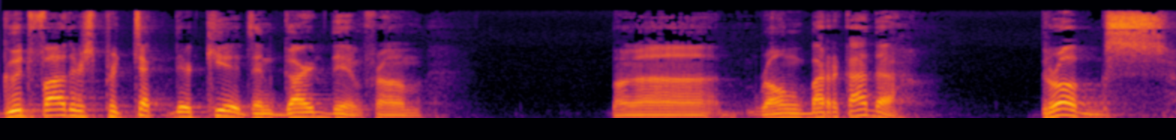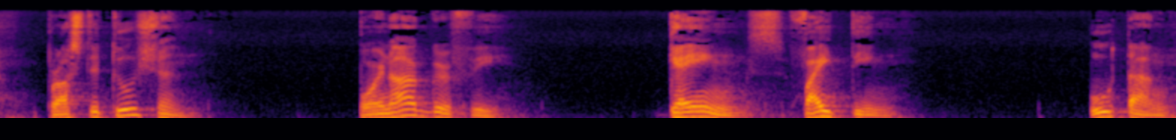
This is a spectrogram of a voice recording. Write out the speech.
Good fathers protect their kids and guard them from mga wrong barkada, drugs, prostitution, pornography, gangs, fighting, utang,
